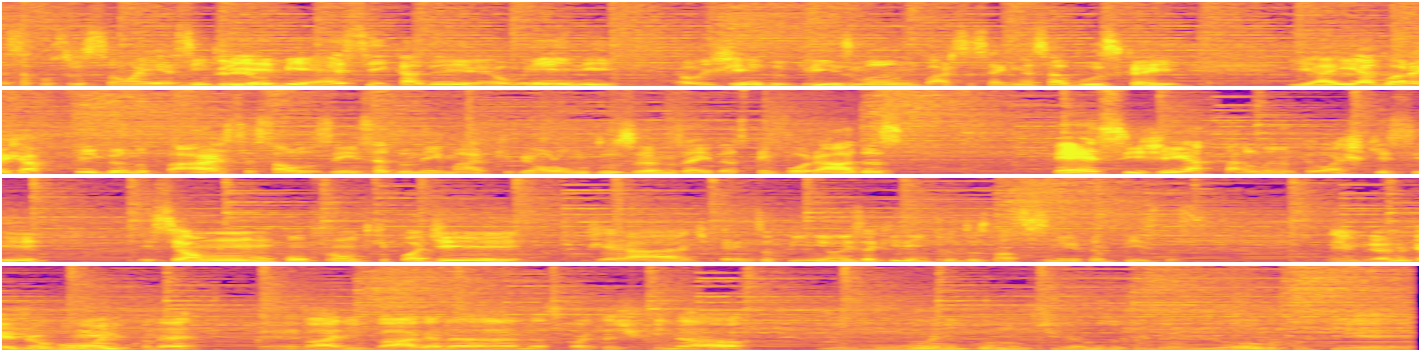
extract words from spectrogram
dessa construção aí. É sempre MS, cadê? É o N, é o G do Griezmann, o Barça segue nessa busca aí. E aí agora já pegando Barça, essa ausência do Neymar que vem ao longo dos anos aí das temporadas, PSG e Atalanta. Eu acho que esse, esse é um, um confronto que pode gerar diferentes opiniões aqui dentro dos nossos meio-campistas. Lembrando que é jogo único, né? É. Vale vaga na, nas quartas de final, jogo único, não tivemos o primeiro jogo porque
